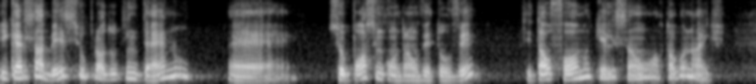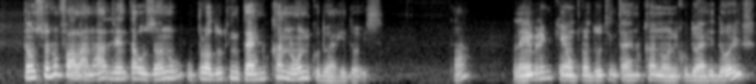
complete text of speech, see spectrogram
e quero saber se o produto interno, é, se eu posso encontrar um vetor V de tal forma que eles são ortogonais. Então, se eu não falar nada, a gente está usando o produto interno canônico do R2. Lembrem que é um produto interno canônico do R2.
